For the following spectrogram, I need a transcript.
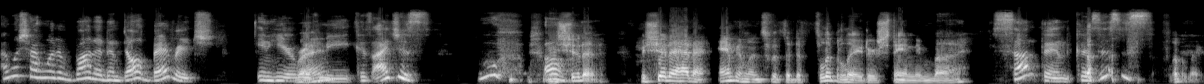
I wish I would have brought an adult beverage in here Right? with me because I just whew, We Oh. should have we should have had an ambulance with a defibrillator standing by. something because this is Defibrillator.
